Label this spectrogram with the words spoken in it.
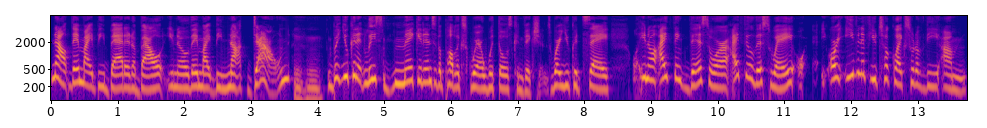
Now, they might be batted about, you know, they might be knocked down, but you could at least make it into the public square with those convictions where you could say, well, you know, I think this or I feel this way. Or, or even if you took like sort of the, um,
